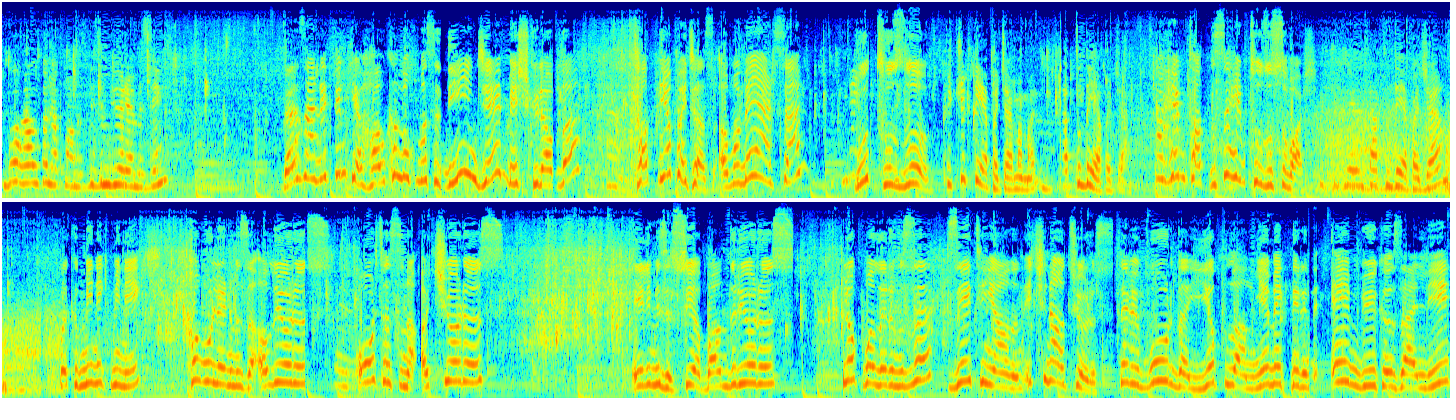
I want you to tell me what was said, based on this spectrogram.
Bu halka lokmamız bizim yöremizin. Ben zannettim ki halka lokması deyince Meşgül abla tatlı yapacağız. Ama meğersem bu tuzlu. Küçük de yapacağım ama tatlı da yapacağım. Ha, Hem tatlısı hem tuzlusu var. Küçüklerin tatlı da yapacağım. Bakın minik minik hamurlarımızı alıyoruz. Ortasını açıyoruz. Elimizi suya bandırıyoruz. Lokmalarımızı zeytinyağının içine atıyoruz. Tabi burada yapılan yemeklerin en büyük özelliği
